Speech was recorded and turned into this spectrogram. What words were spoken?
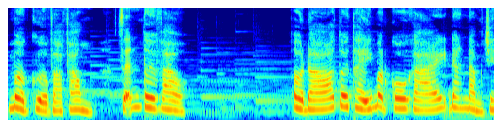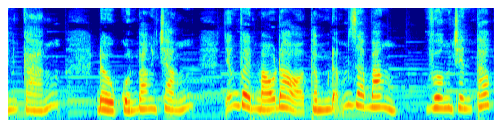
mở cửa vào phòng, dẫn tôi vào. Ở đó tôi thấy một cô gái đang nằm trên cáng, đầu cuốn băng trắng, những vệt máu đỏ thấm đẫm ra băng, vương trên tóc,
